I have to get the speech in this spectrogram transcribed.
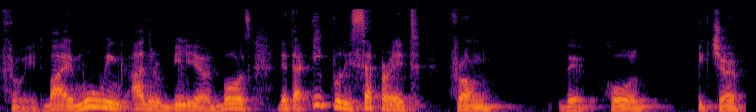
through it by moving other billiard balls that are equally separate from the whole picture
